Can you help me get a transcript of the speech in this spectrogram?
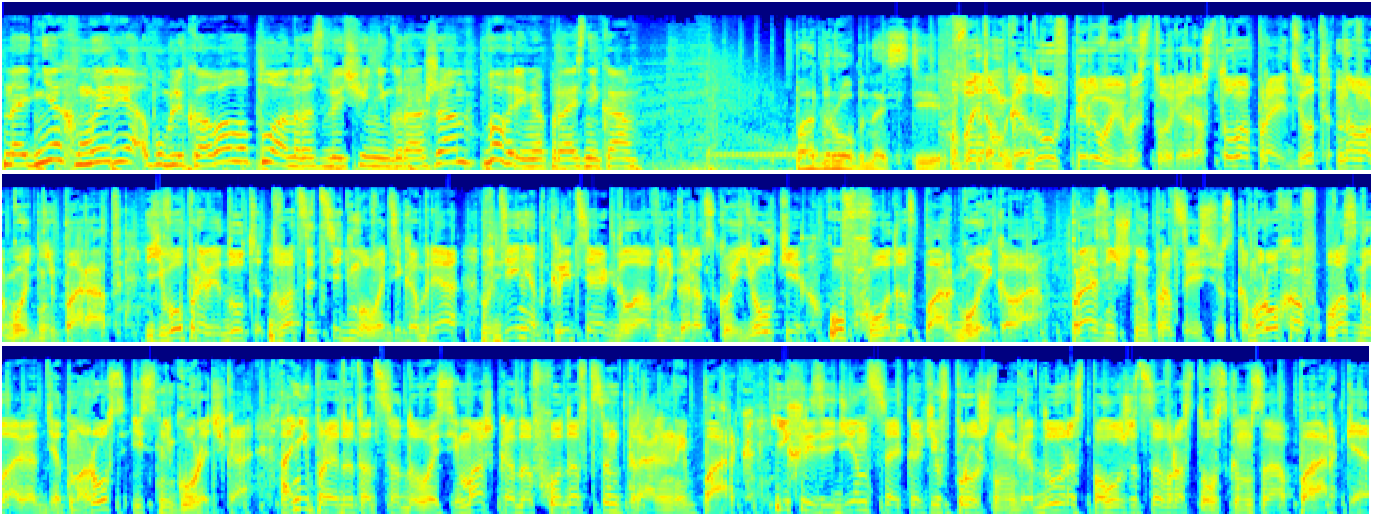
На днях мэрия опубликовала план развлечений горожан во время праздника. Подробности. В этом году впервые в истории Ростова пройдет новогодний парад. Его проведут 27 декабря в день открытия главной городской елки у входа в парк Горького. Праздничную процессию скоморохов возглавят Дед Мороз и Снегурочка. Они пройдут от Садовой Симашка до входа в Центральный парк. Их резиденция, как и в прошлом году, расположится в Ростовском зоопарке.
